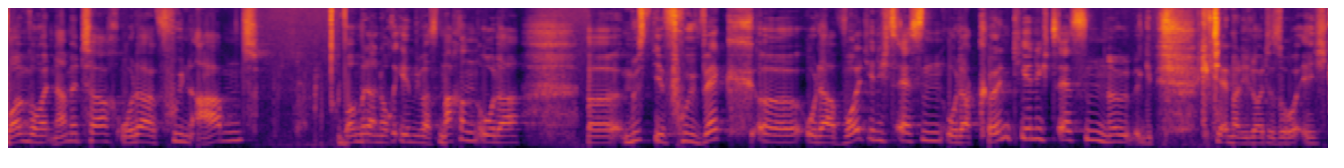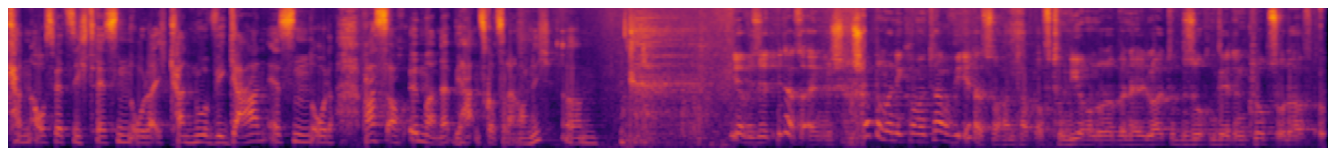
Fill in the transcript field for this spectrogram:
wollen wir heute Nachmittag oder frühen Abend, wollen wir da noch irgendwie was machen oder äh, müsst ihr früh weg äh, oder wollt ihr nichts essen oder könnt ihr nichts essen? Ne? Gibt, gibt ja immer die Leute so, ich kann auswärts nichts essen oder ich kann nur vegan essen oder was auch immer. Ne? Wir hatten es Gott sei Dank noch nicht. Ähm, Ja, wie seht ihr das eigentlich? Schreibt doch mal in die Kommentare, wie ihr das so handhabt auf Turnieren oder wenn ihr Leute besuchen geht in Clubs oder äh,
